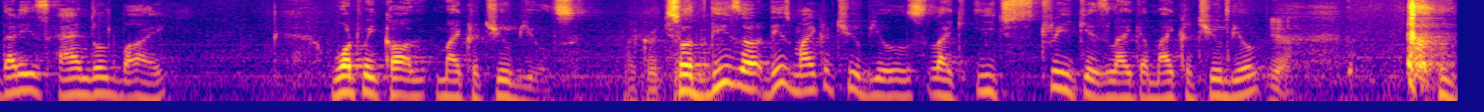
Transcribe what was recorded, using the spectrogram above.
that is handled by what we call microtubules. So these are these microtubules, like each streak is like a microtubule. Yeah.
